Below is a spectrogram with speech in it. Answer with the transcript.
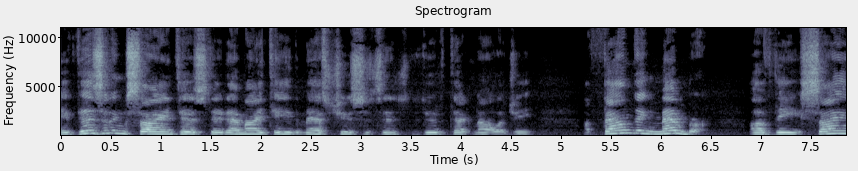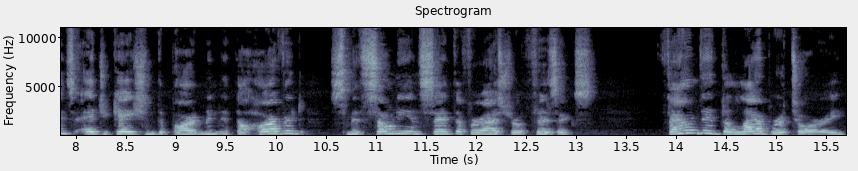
a visiting scientist at MIT, the Massachusetts Institute of Technology, a founding member of the Science Education Department at the Harvard Smithsonian Center for Astrophysics, founded the Laboratory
